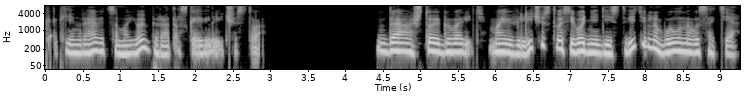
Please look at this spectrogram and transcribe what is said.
Как ей нравится мое императорское величество. Да, что и говорить, мое величество сегодня действительно было на высоте.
